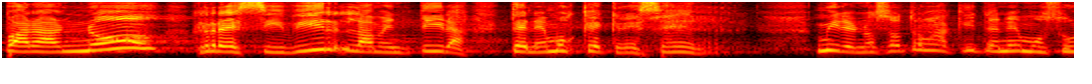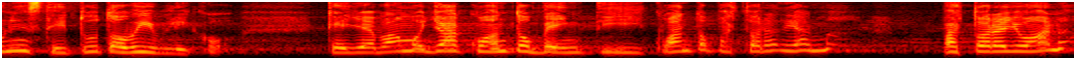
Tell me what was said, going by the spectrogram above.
para no recibir la mentira. Tenemos que crecer. Mire, nosotros aquí tenemos un instituto bíblico que llevamos ya cuántos, 20, ¿cuántos pastores de alma? Pastora Joana.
